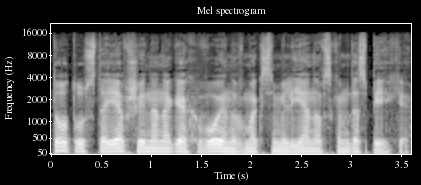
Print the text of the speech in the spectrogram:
тот устоявший на ногах воин в максимiliaновском доспехе.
